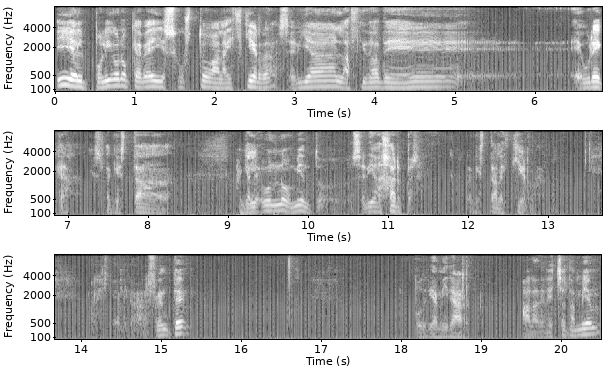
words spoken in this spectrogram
y el polígono que veis justo a la izquierda sería la ciudad de Eureka, que es la que está, aquí, no, miento, sería Harper, la que está a la izquierda. voy a mirar al frente podría mirar a la derecha también.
